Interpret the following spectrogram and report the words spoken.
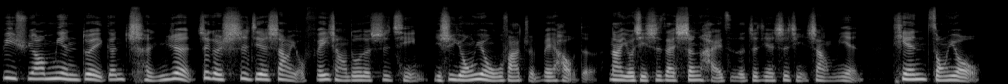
必须要面对跟承认，这个世界上有非常多的事情你是永远无法准备好的。那尤其是在生孩子的这件事情上面，天总有。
